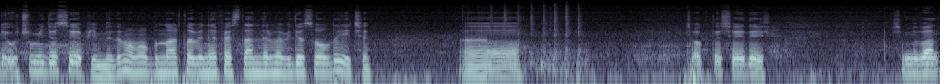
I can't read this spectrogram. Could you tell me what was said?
Bir uçum videosu yapayım dedim ama bunlar tabi nefeslendirme videosu olduğu için çok da şey değil. Şimdi ben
